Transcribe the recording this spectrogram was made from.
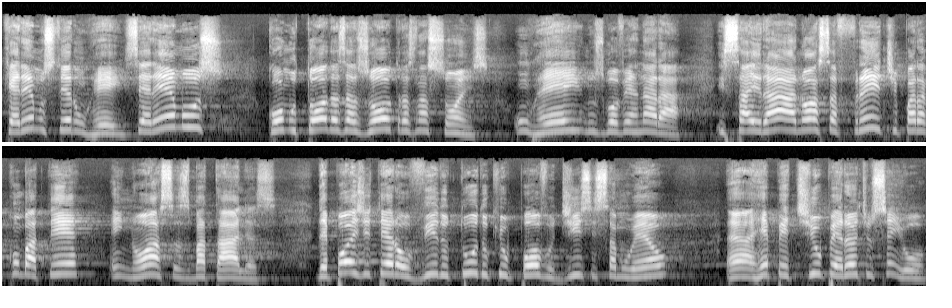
queremos ter um rei. Seremos como todas as outras nações. Um rei nos governará e sairá à nossa frente para combater em nossas batalhas." Depois de ter ouvido tudo que o povo disse, Samuel é, repetiu perante o Senhor.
